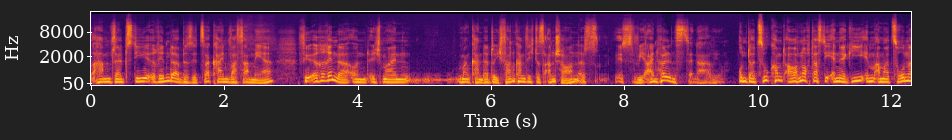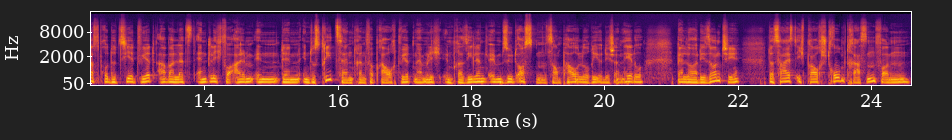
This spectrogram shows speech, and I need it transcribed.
haben selbst die Rinderbesitzer kein Wasser mehr für ihre Rinder. Und ich meine, man kann da durchfahren, kann sich das anschauen. Es ist wie ein Höllenszenario. Und dazu kommt auch noch, dass die Energie im Amazonas produziert wird, aber letztendlich vor allem in den Industriezentren verbraucht wird, nämlich in Brasilien im Südosten, São Paulo, Rio de Janeiro, Belo Horizonte. Das heißt, ich brauche Stromtrassen von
